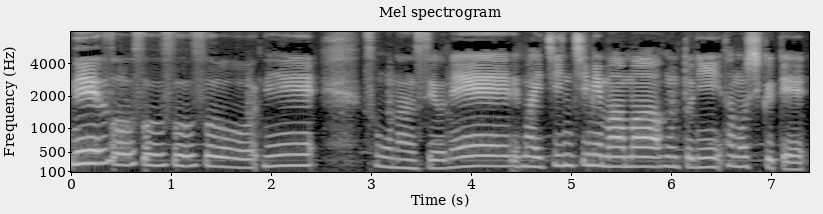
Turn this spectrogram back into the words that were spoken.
ねえそうそうそうそう。ねえそうなんすよね。で、まあ、一日目まあまあ、本当に楽しくて、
